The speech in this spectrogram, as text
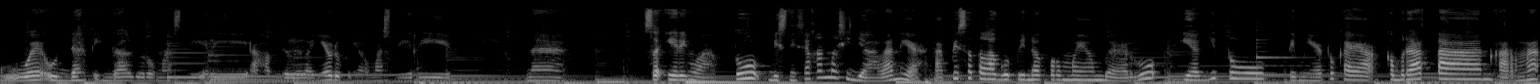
gue udah tinggal di rumah sendiri. Alhamdulillahnya udah punya rumah sendiri. Nah seiring waktu bisnisnya kan masih jalan ya. Tapi setelah gue pindah ke rumah yang baru ya gitu. Timnya itu kayak keberatan karena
